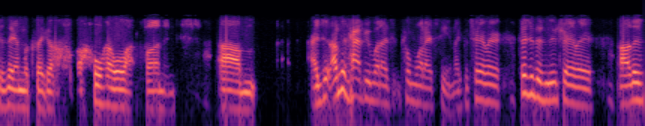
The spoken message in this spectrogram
Shazam looks like a, a whole hell of a lot of fun. And um, I just I'm just happy what I from what I've seen. Like the trailer, especially this new trailer. Uh, there's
